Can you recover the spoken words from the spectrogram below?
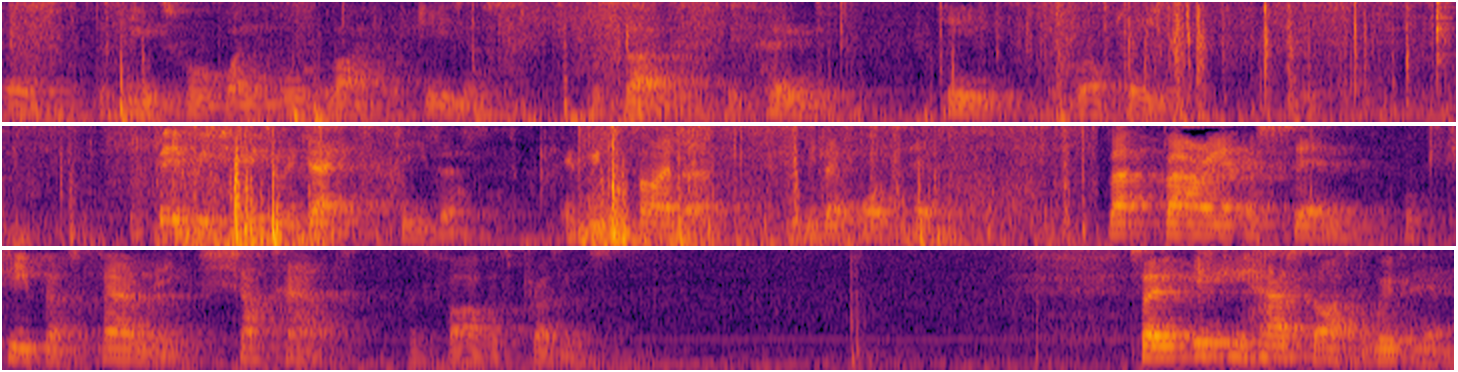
is the beautiful, wonderful life of Jesus, the Son with whom he is well pleased. But if we choose to reject Jesus, if we decide that we don't want him, that barrier of sin will keep us firmly shut out of the Father's presence. So if you have started with him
